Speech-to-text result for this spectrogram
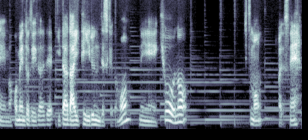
えーまあ、コメントでいただいていただいているんですけども、えー今日の質問はですね、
